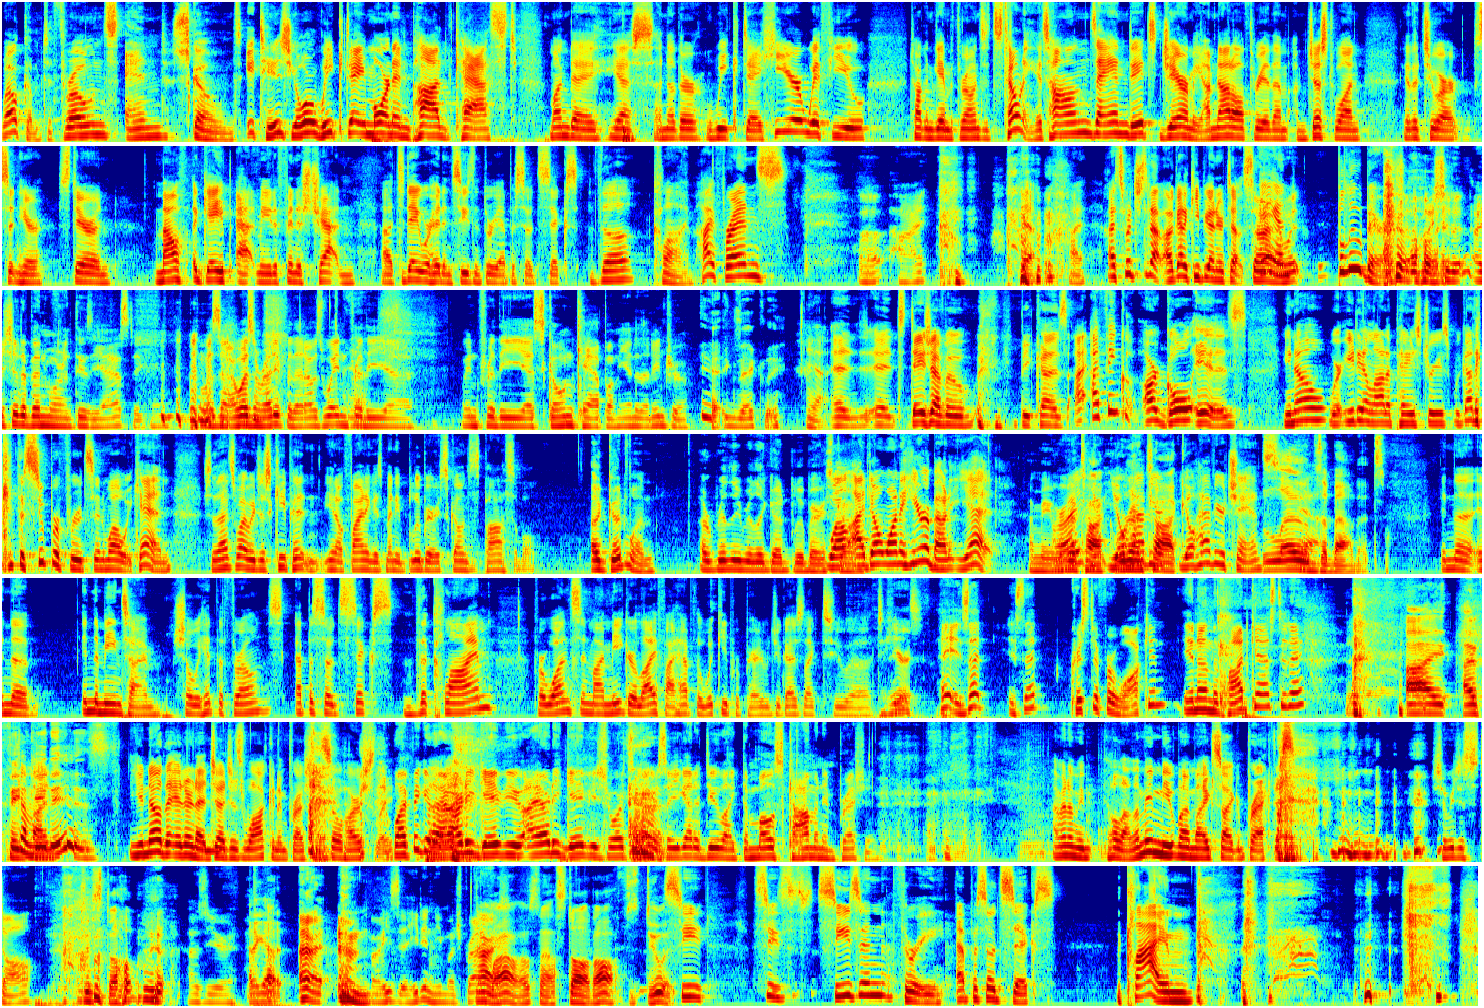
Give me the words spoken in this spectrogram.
Welcome to Thrones and Scones. It is your weekday morning podcast. Monday, yes, another weekday here with you talking Game of Thrones. It's Tony, it's Hans, and it's Jeremy. I'm not all three of them, I'm just one. The other two are sitting here staring mouth agape at me to finish chatting. Uh, today we're hitting season three, episode six, The Climb. Hi, friends. Uh, hi. Yeah, hi. I switched it up. I got to keep you on your toes. Sorry, and what- blueberry. I should have I should have been more enthusiastic. I wasn't I wasn't ready for that. I was waiting for the uh, waiting for the uh, scone cap on the end of that intro. Yeah, exactly. Yeah, it, it's deja vu because I, I think our goal is, you know, we're eating a lot of pastries. We got to get the super fruits in while we can. So that's why we just keep hitting, you know, finding as many blueberry scones as possible. A good one. A really, really good blueberry Well, scone. I don't want to hear about it yet. I mean, All we're right, gonna talk. You, will we're gonna have your, talk You'll have your chance. loads Yeah. about it. in the in the in the meantime. Shall we hit the thrones? Episode six, the climb. For once in my meager life, I have the wiki prepared. Would you guys like to uh, to hear it? Hey, is that is that Christopher Walken in on the podcast today? I I think it is. You know the internet judges Walken impressions so harshly. Well, I figured I already gave you I already gave you Schwarzenegger, so you got to do like the most common impression. I'm gonna be, hold on. Let me mute my mic so I can practice. Should we just stall? Just stall. yeah. How's your? I got it. All right. Oh, he's he didn't need much practice. All right. Wow, that was not stalled off. Just do it. See, see, season three, episode six, the climb.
